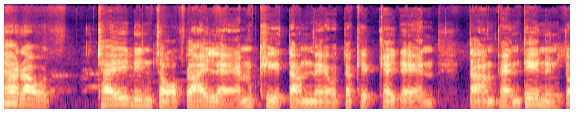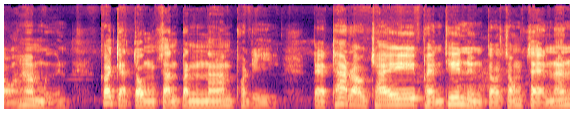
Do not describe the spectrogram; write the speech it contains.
ถ้าเรา ใช้ดินสอปลายแหลมขีดตามแนวตะเข็บชายแดน ตามแผนที่1ต่อ50,000 ก็จะตรงสันปันน้ำพอดี แต่ถ้าเราใช้แผนที่ 1 ต่อ2 0 0แสนนั้น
